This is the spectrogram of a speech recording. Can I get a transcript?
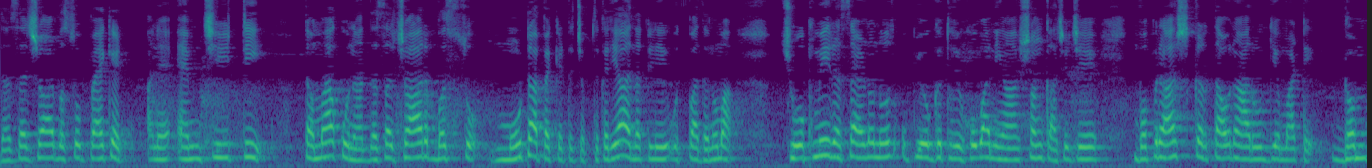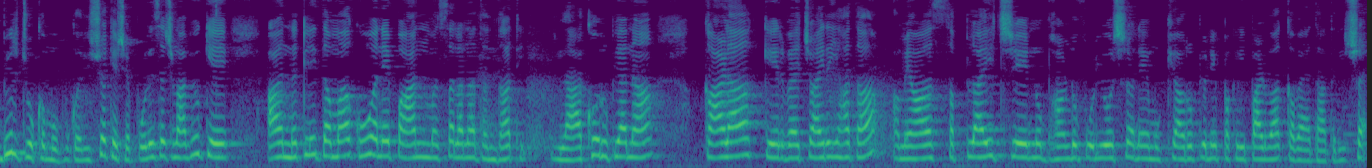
દસ હજાર બસો પેકેટ અને એમજીટી તમાકુના દસ હજાર બસો મોટા પેકેટ જપ્ત કર્યા. નકલી ઉત્પાદનોમાં જોખમી રસાયણોનો ઉપયોગ થયો હોવાની આશંકા છે, જે વપરાશકર્તાઓના આરોગ્ય માટે ગંભીર જોખમ ઊભું કરી શકે છે. પોલીસે જણાવ્યું કે આ નકલી તમાકુ અને પાન મસાલાના ધંધાથી લાખો રૂપિયાના કાળા કેર વેચાઈ રહ્યા હતા. અમે આ સપ્લાય ચેનનો ભાંડો ફોડ્યો છે અને મુખ્ય આરોપીઓને પકડી પાડવા કવાયત હાથ છે.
